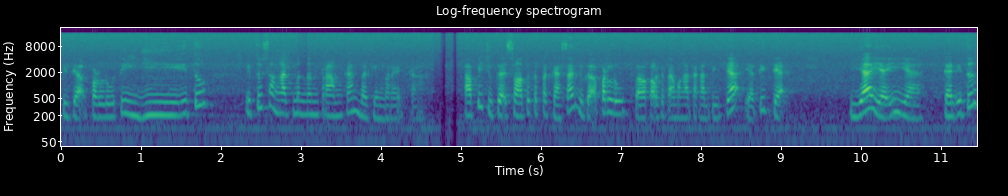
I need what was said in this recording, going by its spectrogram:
tidak perlu tinggi itu itu sangat menentramkan bagi mereka. Tapi juga suatu ketegasan juga perlu bahwa kalau kita mengatakan tidak ya tidak. Iya ya iya. Dan itu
